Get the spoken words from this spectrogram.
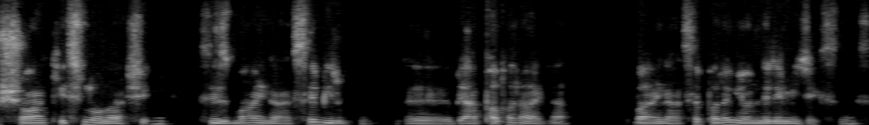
Şu an kesin olan şey siz Binance'e bir e, yani paparayla Binance'e para gönderemeyeceksiniz.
